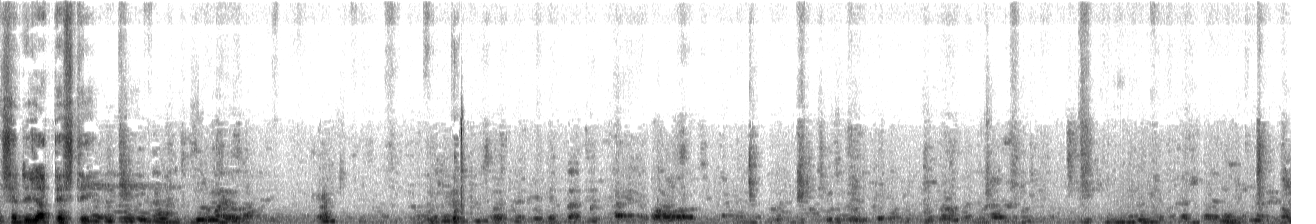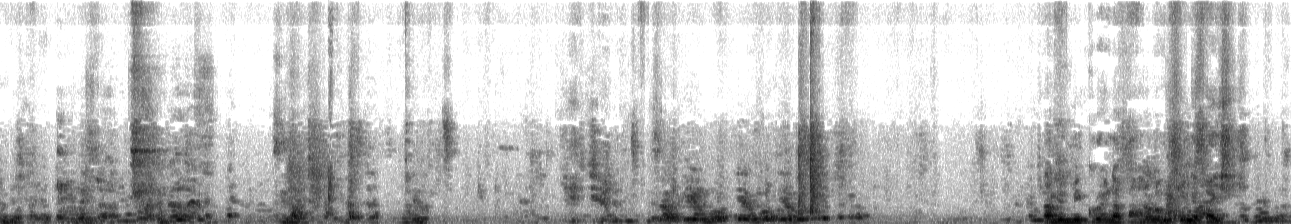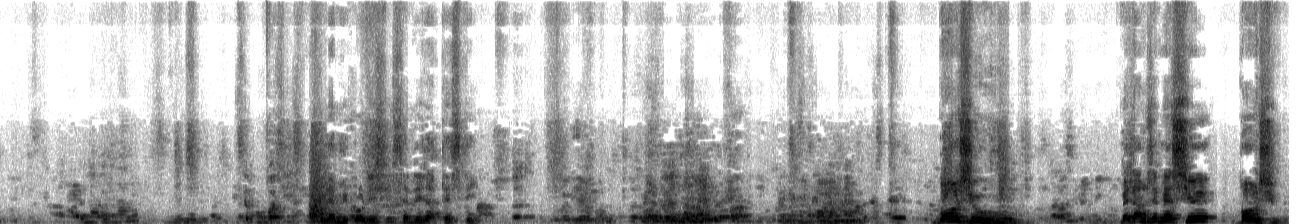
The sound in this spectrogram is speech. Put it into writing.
C'est déjà testé. Ah, le micro, il n'a pas. Le micro n'est pas ici. Le micro d'ici, c'est déjà testé. Bonjour. Mesdames et messieurs, bonjour.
